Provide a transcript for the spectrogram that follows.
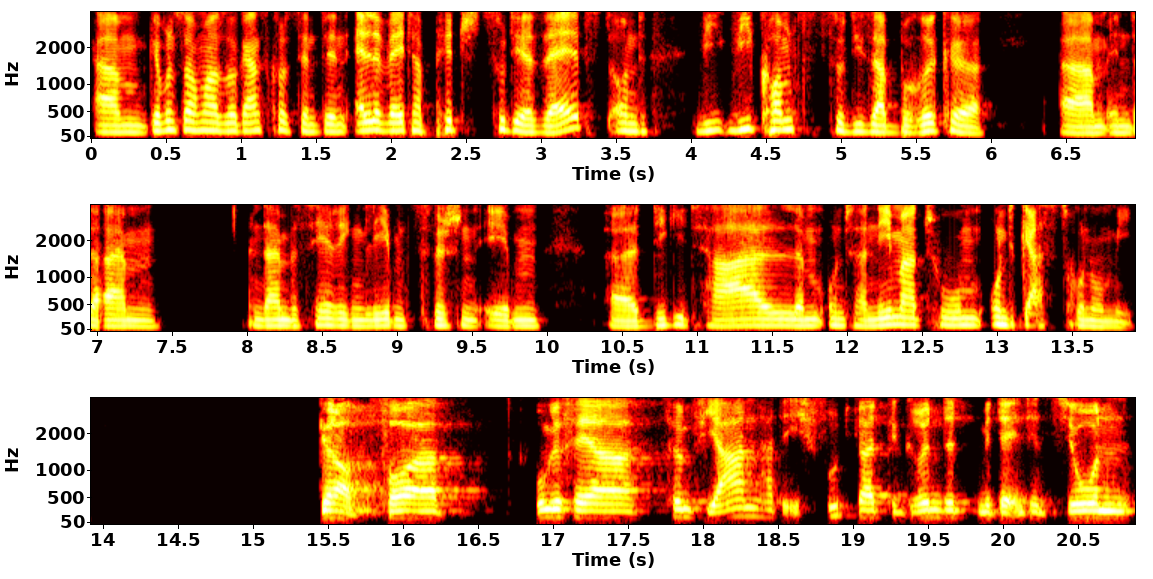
Ähm, gib uns doch mal so ganz kurz den, den Elevator-Pitch zu dir selbst und wie, wie kommt es zu dieser Brücke ähm, in, deinem, in deinem bisherigen Leben zwischen eben äh, digitalem Unternehmertum und Gastronomie? Genau, vor ungefähr fünf Jahren hatte ich Foodguide gegründet mit der Intention,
